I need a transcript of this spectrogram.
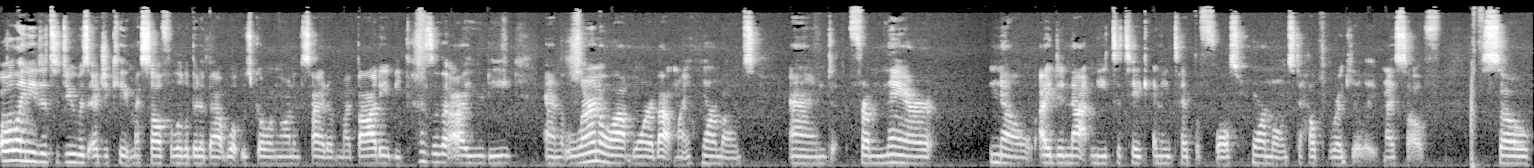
All I needed to do was educate myself a little bit about what was going on inside of my body because of the IUD and learn a lot more about my hormones. And from there, no, I did not need to take any type of false hormones to help regulate myself. So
